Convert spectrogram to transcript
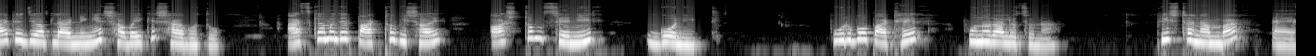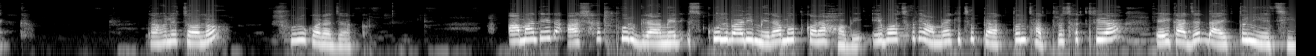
স্ট্র্যাটেজি অফ লার্নিংয়ে সবাইকে স্বাগত। আজকে আমাদের পাঠ্য বিষয় অষ্টম শ্রেণির গণিত। পূর্ব পাঠের পুনরালোচনা। পৃষ্ঠা নাম্বার এক। তাহলে চলো শুরু করা যাক। আমাদের আসাদপুর গ্রামের স্কুল বাড়ি মেরামত করা হবে। এবছরে আমরা কিছু প্রাক্তন ছাত্রছাত্রীরা এই কাজের দায়িত্ব নিয়েছি।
